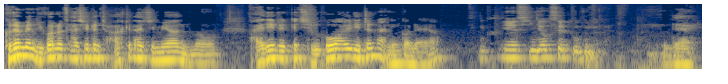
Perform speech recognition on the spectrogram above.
그러면 이거는 사실은 정확히 따지면 뭐 아이들이 이렇게 즐거워할 일은 아닌 거네요. 크게 신경 쓸 부분은 네.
